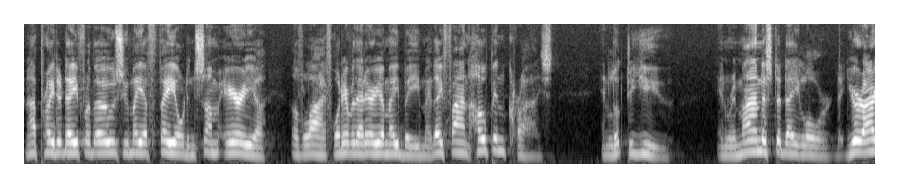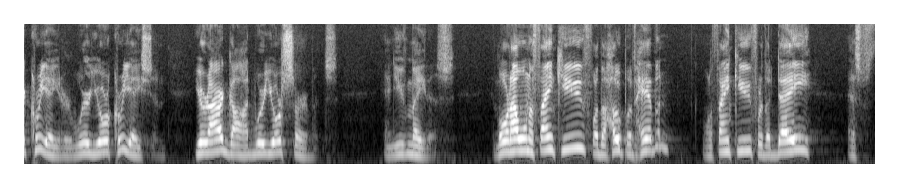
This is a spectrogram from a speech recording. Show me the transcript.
And I pray today for those who may have failed in some area of life, whatever that area may be. May they find hope in Christ and look to you. And remind us today, Lord, that you're our Creator, we're your creation. You're our God, we're your servants, and you've made us. Lord, I want to thank you for the hope of heaven. I want to thank you for the day, as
